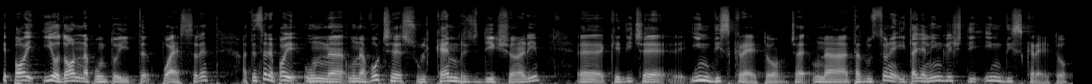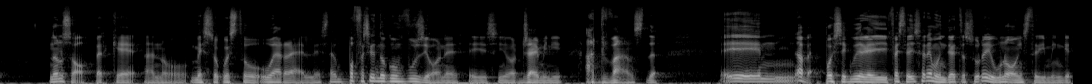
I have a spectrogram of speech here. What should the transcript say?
e poi iodonna.it, può essere. Attenzione poi un, una voce sul Cambridge Dictionary eh, che dice indiscreto, cioè una traduzione Italian-English di indiscreto. Non lo so perché hanno messo questo URL, sta un po' facendo confusione il signor Gemini Advanced. E, ehm, vabbè, puoi seguire il Festival di Sanremo in diretta su Rai 1 o in streaming.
